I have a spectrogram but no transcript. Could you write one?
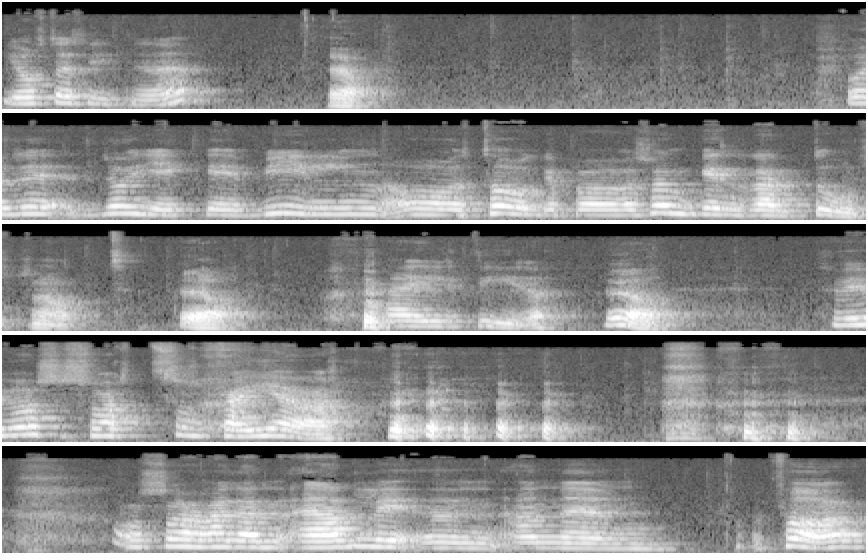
i åttetidene. ja. Og det, da gikk eh, bilen og toget på som generatorsnott Ja. hele tida. ja. Så vi var så svarte som feiere. og så hadde han ærlig en, en, far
